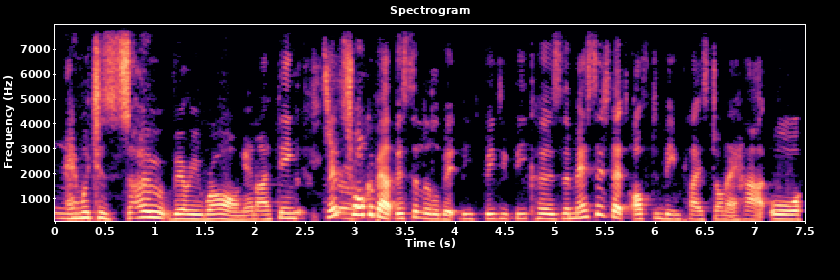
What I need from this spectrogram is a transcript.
self-worth and which is so very wrong. And I think That's let's right. talk about this a little bit be, be, because the message that's often been placed on our heart, or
